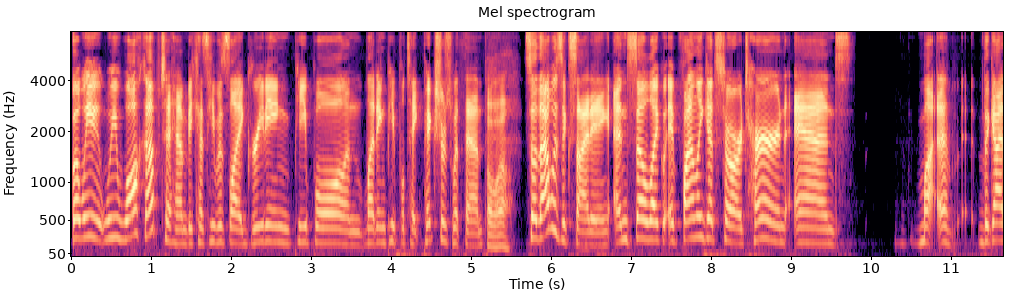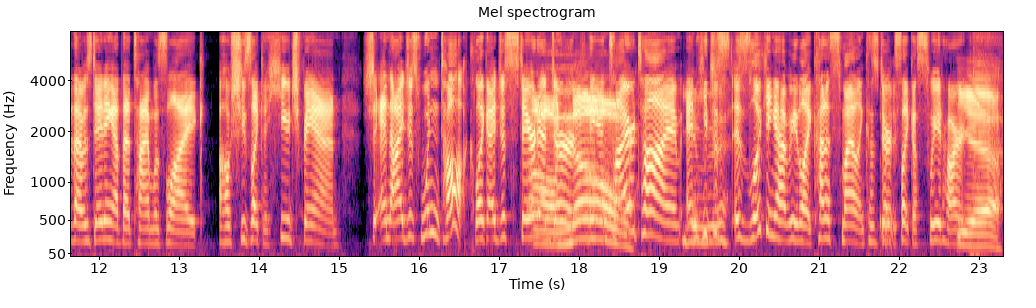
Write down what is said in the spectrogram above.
But we we walk up to him because he was like greeting people and letting people take pictures with him. Oh wow. So that was exciting. And so like it finally gets to our turn and my uh, the guy that I was dating at that time was like, "Oh, she's like a huge fan." She, and I just wouldn't talk. Like I just stared Oh, at Dirk no. the entire time and he just is looking at me like kind of smiling cuz Dirk's like a sweetheart. Yeah.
